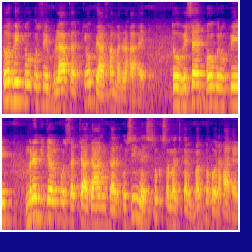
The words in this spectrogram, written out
तो भी तू उसे भुलाकर क्यों प्यासा मर रहा है? तो विषय भोग रूपी मृग जल को सच्चा जानकर उसी में सुख समझकर मग्न हो रहा है,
